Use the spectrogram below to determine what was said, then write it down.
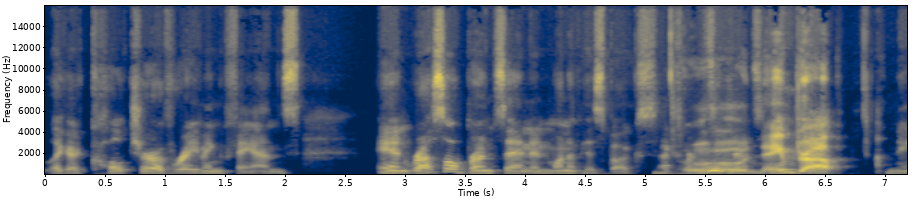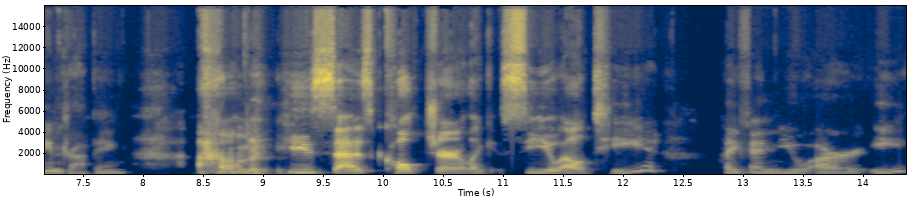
like a culture of raving fans. And russell brunson in one of his books Ooh, name drop. Name dropping. Um, he says culture like c-u-l-t hyphen U R E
